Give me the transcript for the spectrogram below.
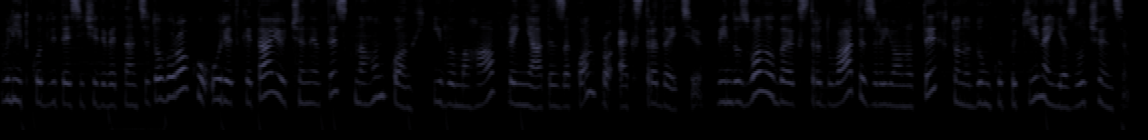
Влітку 2019 року уряд Китаю чинив тиск на Гонконг і вимагав прийняти закон про екстрадицію. Він дозволив би екстрадувати з району тих, хто на думку Пекіна є злочинцем.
